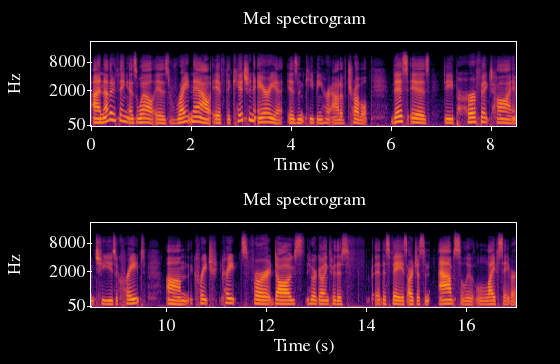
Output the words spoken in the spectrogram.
Another thing as well is right now, if the kitchen area isn't keeping her out of trouble, this is the perfect time to use a crate. Um, crate crates for dogs who are going through this this phase are just an absolute lifesaver.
